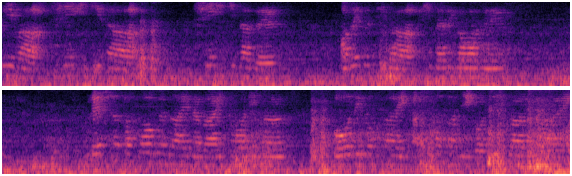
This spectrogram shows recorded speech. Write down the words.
次は新引田、新引田です。お出口は左側です。列車とホームの間が空いております。お降りの際、足元にご注意ください。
